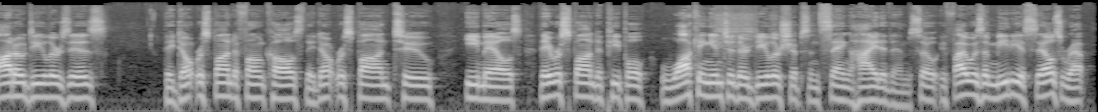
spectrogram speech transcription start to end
auto dealers is they don't respond to phone calls, they don't respond to emails. They respond to people walking into their dealerships and saying hi to them. So if I was a media sales rep,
